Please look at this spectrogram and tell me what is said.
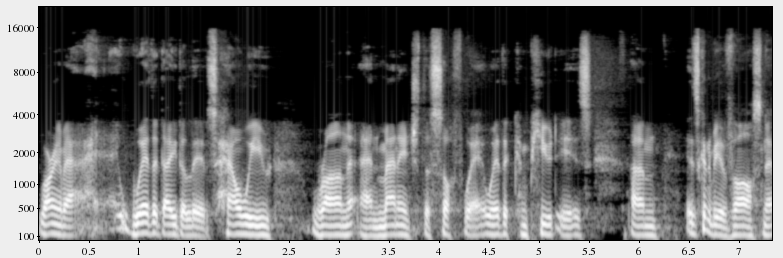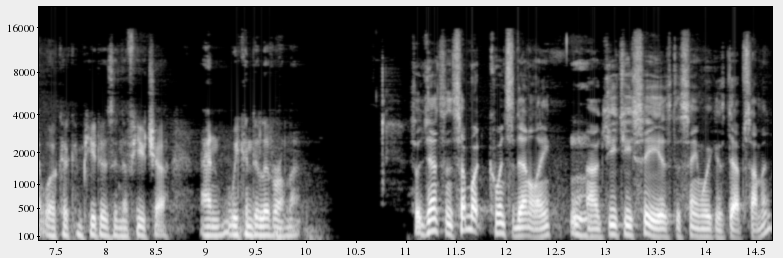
Worrying about where the data lives, how we run and manage the software, where the compute is. Um, it's going to be a vast network of computers in the future, and we can deliver on that. So Jensen, somewhat coincidentally, mm-hmm. uh, GTC is the same week as Dev Summit.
